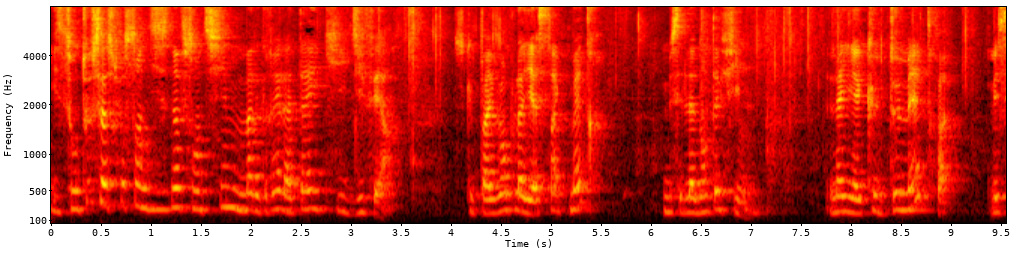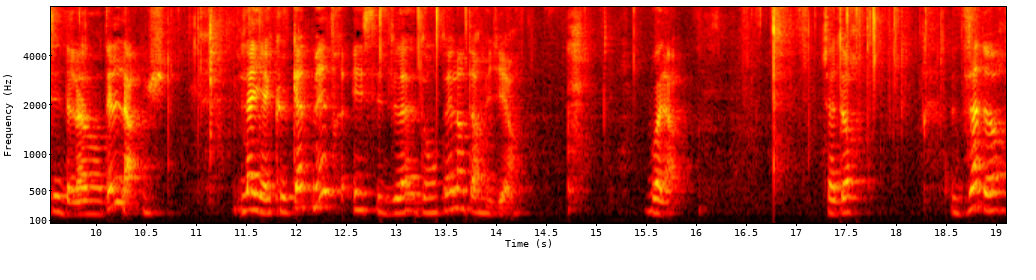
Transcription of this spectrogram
Ils sont tous à 79 centimes, malgré la taille qui diffère. Parce que, par exemple, là, il y a 5 mètres, mais c'est de la dentelle fine. Là, il n'y a que 2 mètres, mais c'est de la dentelle large. Là, il n'y a que 4 mètres, et c'est de la dentelle intermédiaire. Voilà. J'adore. J'adore.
